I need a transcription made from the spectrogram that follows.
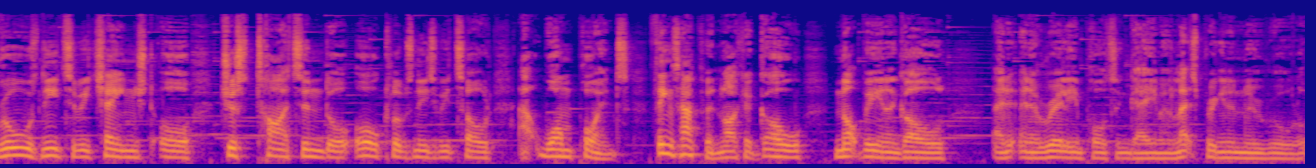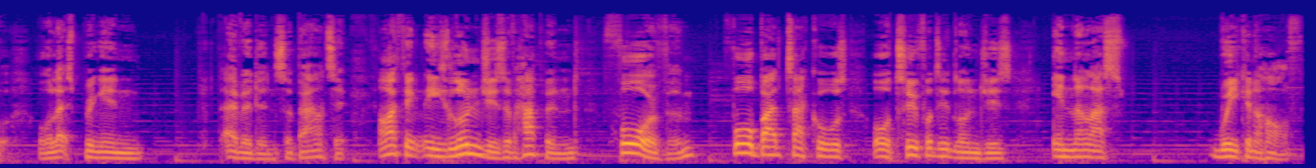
rules need to be changed or just tightened or all clubs need to be told at one point. Things happen, like a goal not being a goal in, in a really important game and let's bring in a new rule or, or let's bring in evidence about it. I think these lunges have happened, four of them, four bad tackles or two footed lunges in the last week and a half.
